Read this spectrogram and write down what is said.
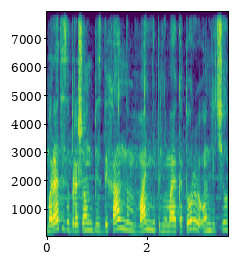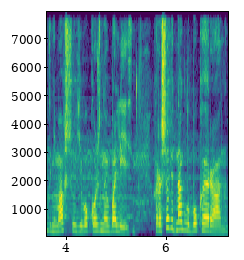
Марат изображен бездыханным в ванне, принимая которую он лечил донимавшую его кожную болезнь. Хорошо видна глубокая рана.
